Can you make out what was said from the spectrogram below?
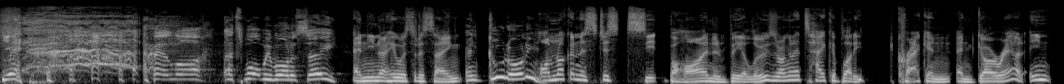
Yeah. and like, that's what we want to see. and you know, he was sort of saying, And good on him. I'm not going to just sit behind and be a loser. I'm going to take a bloody crack and, and go around. And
